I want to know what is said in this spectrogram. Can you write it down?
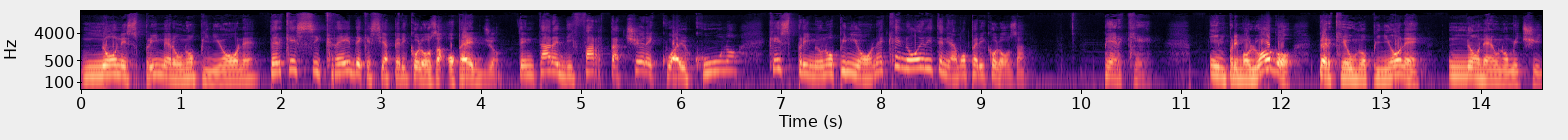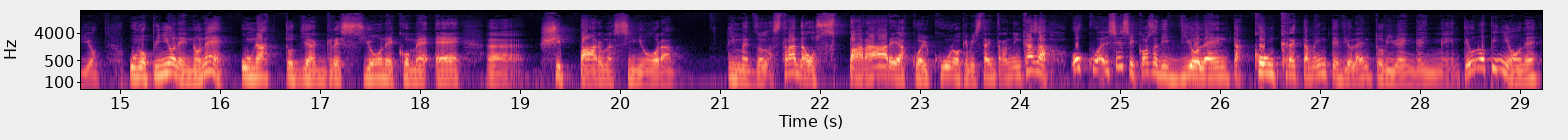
non esprimere un'opinione perché si crede che sia pericolosa, o peggio, tentare di far tacere qualcuno che esprime un'opinione che noi riteniamo pericolosa. Perché? In primo luogo perché un'opinione non è un omicidio. Un'opinione non è un atto di aggressione come è eh, scippare una signora in mezzo alla strada o sparare a qualcuno che mi sta entrando in casa o qualsiasi cosa di violenta, concretamente violento vi venga in mente. Un'opinione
